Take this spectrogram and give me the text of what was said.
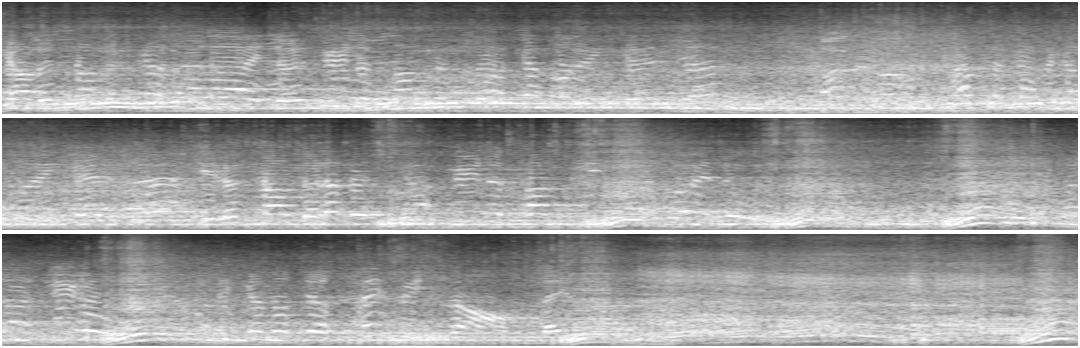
Car le temps de Casala est de 1.33.95, 34.95 et le temps de l'Avesca 1.38.92. Voilà, Kilo, avec un moteur très puissant. Là, nous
